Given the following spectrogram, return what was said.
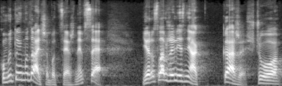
коментуємо далі, бо це ж не все. Ярослав Желізняк каже, що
